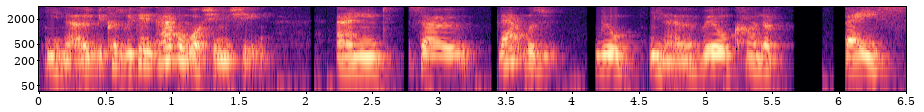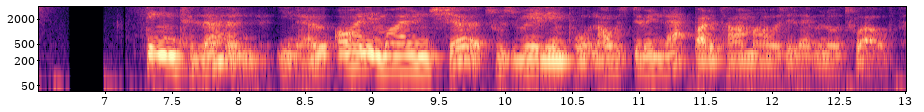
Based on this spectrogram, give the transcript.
you know, because we didn't have a washing machine, and so that was real, you know, a real kind of base thing to learn. You know, ironing my own shirts was really important. I was doing that by the time I was eleven or twelve.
